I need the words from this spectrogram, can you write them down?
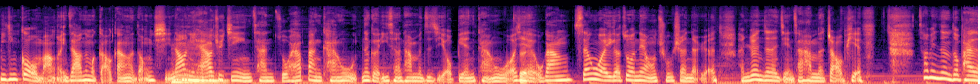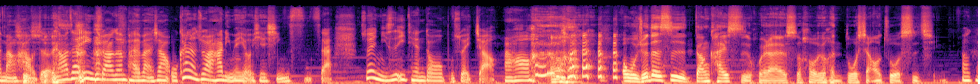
你已经够忙了，你知道那么搞刚的东西，然后你还要去经营餐桌，还要办刊物。那个宜城他们自己有编刊物，而且我刚刚身为一个做内容出身的人，很认真的检查他们的照片，照片真的都拍的蛮好的。然后在印刷跟排版上，我看得出来它里面有一些心思在。所以你是一天都不睡觉，然后哦，我觉得是刚开始回来的时候有很多想要做的事情。OK，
